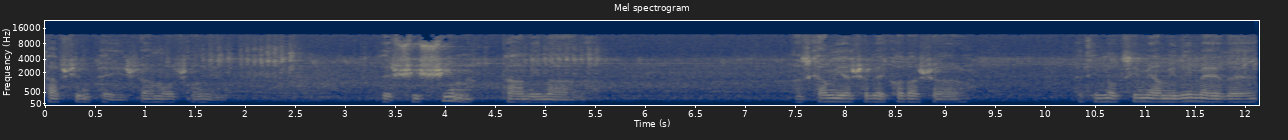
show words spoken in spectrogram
תש"פ, 780. זה 60 פעמים אהבה. אז כמה יש שווה כל השאר? אם נוציא מהמילים האלה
